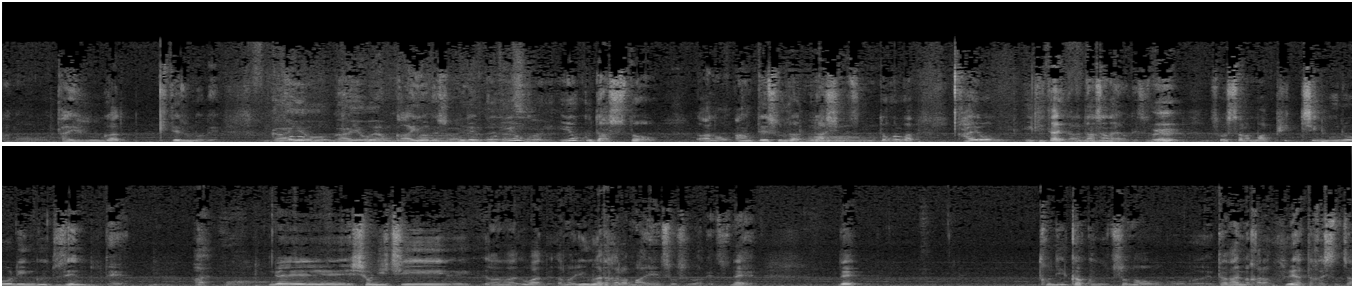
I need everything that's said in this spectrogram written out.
あの台風が来てるので外洋外洋やもん概要ですでよくよく出すとあの安定するらしいんです。ところが早う行きたいから出さないわけですね。そしたらまあピッチングローリング全部で、はい、で初日はあの夕方からまあ演奏するわけですね。でとにかくそのただいまから古谷隆とザ・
